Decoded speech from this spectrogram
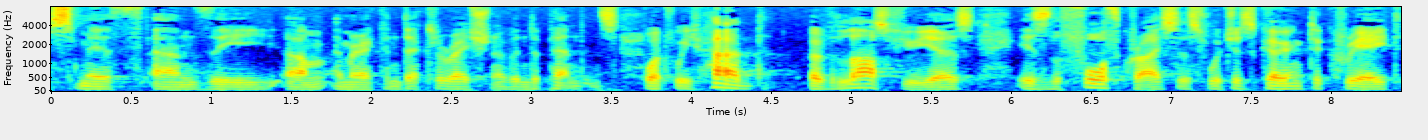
Smith and the um, American Declaration of Independence. What we've had over the last few years is the fourth crisis, which is going to create,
